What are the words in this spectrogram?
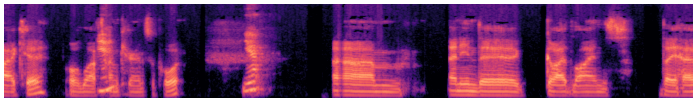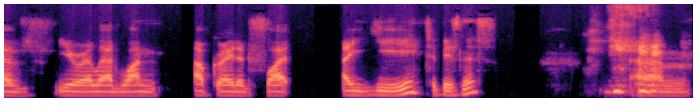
iCare or lifetime care and support. Yeah. Um, and in their guidelines, they have you're allowed one upgraded flight a year to business. Yeah. Um,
